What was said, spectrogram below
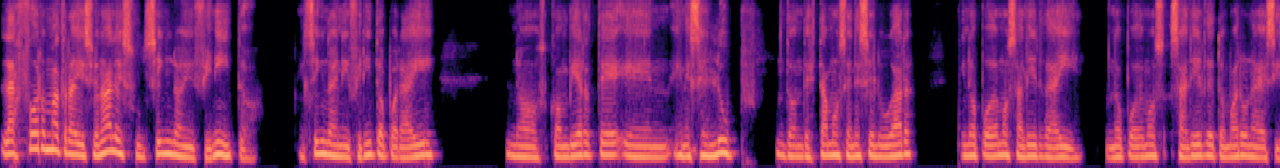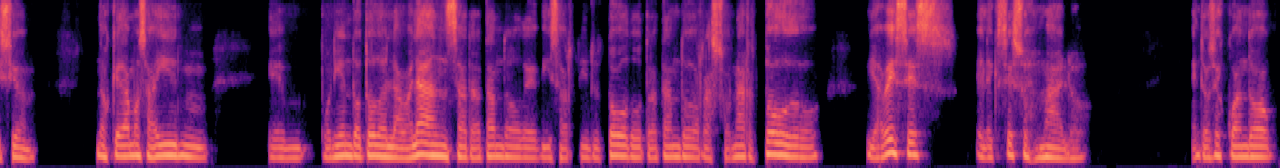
la forma tradicional es un signo infinito, el signo en infinito por ahí nos convierte en, ese loop donde estamos en ese lugar y no podemos salir de ahí, no podemos salir de tomar una decisión. Nos quedamos ahí mm, em, poniendo todo en la balanza, tratando de discernir todo, tratando de razonar todo, y a veces el exceso es malo. Entonces cuando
